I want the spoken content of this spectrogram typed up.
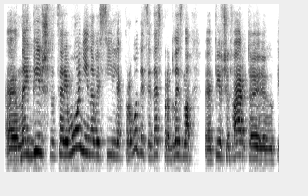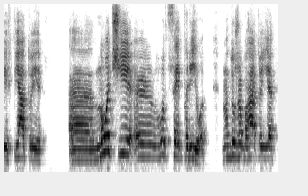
Е, Найбільше церемоній на весіллях проводиться десь приблизно е, пів четвертої, пів п'ятої е, ночі. е, От цей період. Ну, дуже багато є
